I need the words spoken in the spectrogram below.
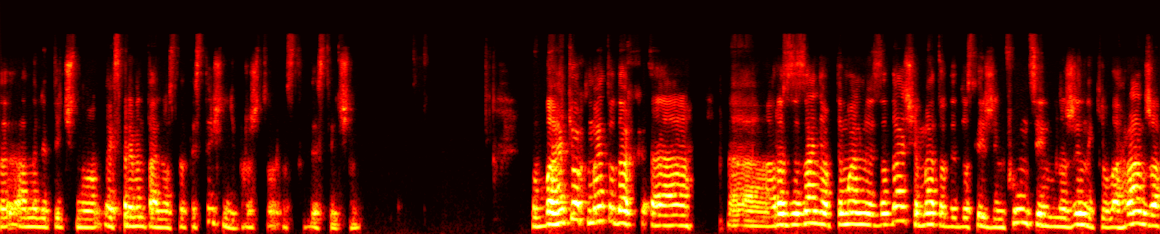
аналітично, експериментально-статистичні і просто статистичні. В багатьох методах е, розв'язання оптимальної задачі, методи досліджень функцій, множинників Лагранжа,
